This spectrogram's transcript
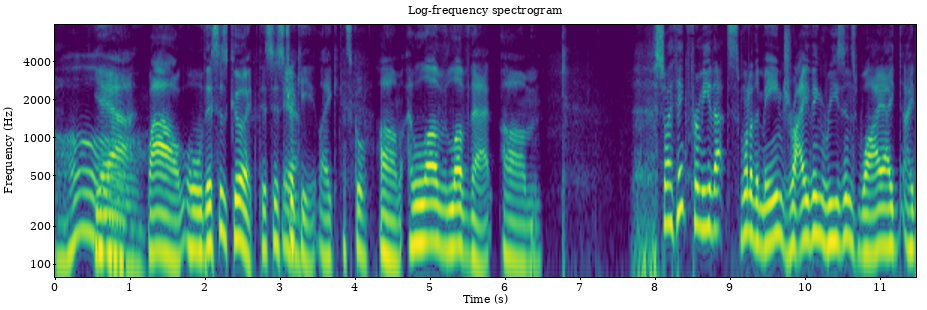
Oh. yeah wow oh this is good this is Yeah. tricky like That's cool. um, I love love that. Um, so I think for me that's one of the main driving reasons why I I,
